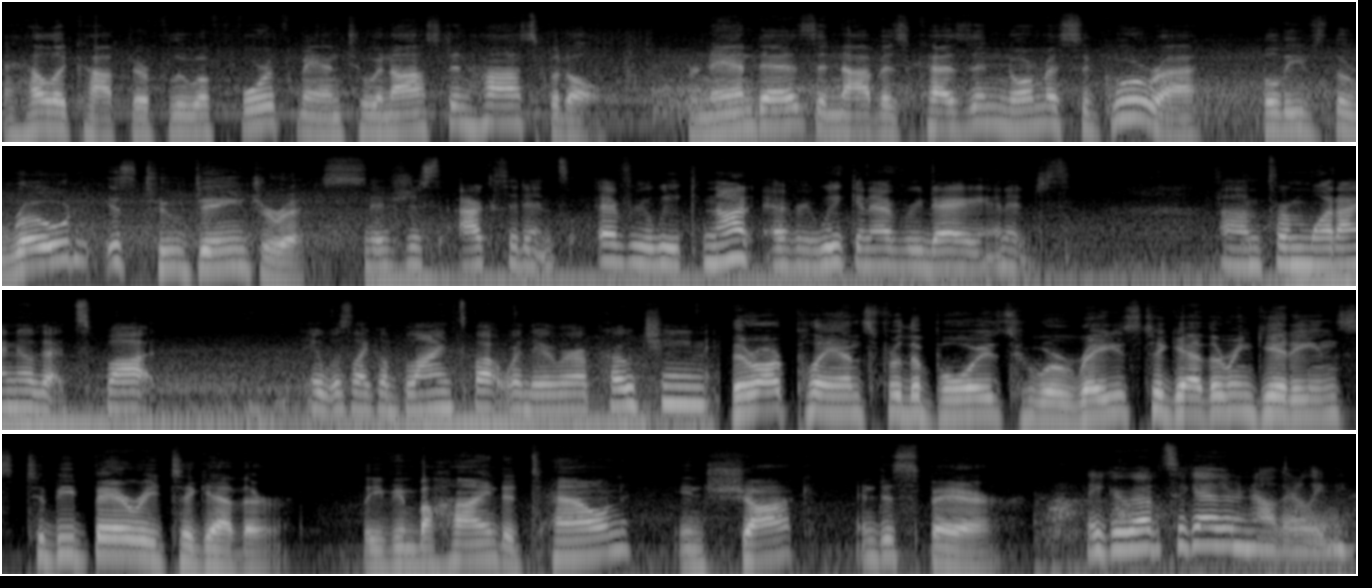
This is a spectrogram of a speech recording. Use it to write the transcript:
A helicopter flew a fourth man to an Austin hospital. Hernandez and Nava's cousin, Norma Segura, believes the road is too dangerous. There's just accidents every week, not every week and every day. And it's, um, from what I know, that spot, it was like a blind spot where they were approaching. There are plans for the boys who were raised together in Giddings to be buried together, leaving behind a town in shock and despair. They grew up together, now they're leaving.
